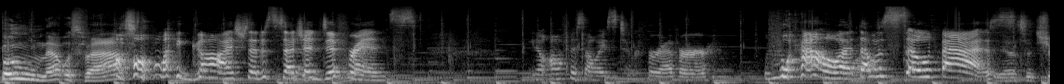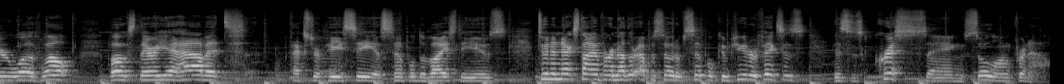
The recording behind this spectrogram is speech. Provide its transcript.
Boom, that was fast. Oh my gosh, that is such a difference. You know, Office always took forever. Wow, wow, that was so fast. Yes, it sure was. Well, folks, there you have it. Xtra PC, a simple device to use. Tune in next time for another episode of Simple Computer Fixes. This is Chris saying so long for now.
